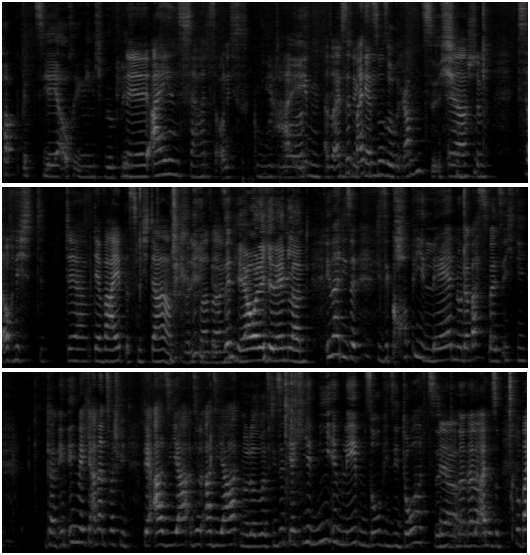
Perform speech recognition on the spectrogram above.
Pub gibt es hier ja auch irgendwie nicht wirklich. Nee, eins, aber das ist auch nicht so gut. Ja, eben. Also eins, das sind wir meistens kennen. nur so ranzig. Ja, stimmt. Es ist auch nicht, der, der Vibe ist nicht da, würde ich mal Wir sagen. sind hier auch nicht in England. Immer diese, diese Copy-Läden oder was weiß ich, die dann in irgendwelche anderen, zum Beispiel der Asia, also Asiaten oder sowas, die sind ja hier nie im Leben so, wie sie dort sind. Ja. Und dann alle, alle so, Wobei,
